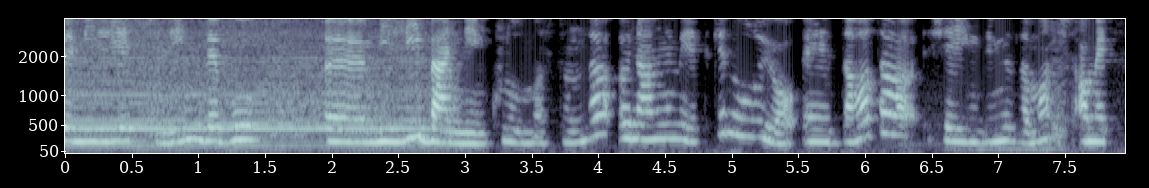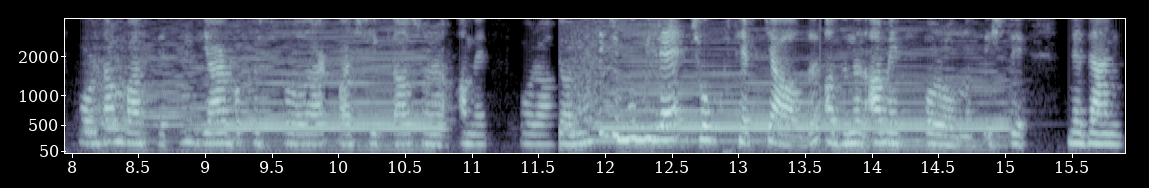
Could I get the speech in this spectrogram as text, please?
ve milliyetçiliğin ve bu e, milli benliğin kurulmasında önemli bir etken oluyor. E, daha da şey indiğimiz zaman işte Ahmet Spor'dan bahsettim. Diyarbakır Spor olarak başlayıp daha sonra Ahmet Spor'a dönmesi ki bu bile çok tepki aldı. Adının Ahmet Spor olması işte neden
